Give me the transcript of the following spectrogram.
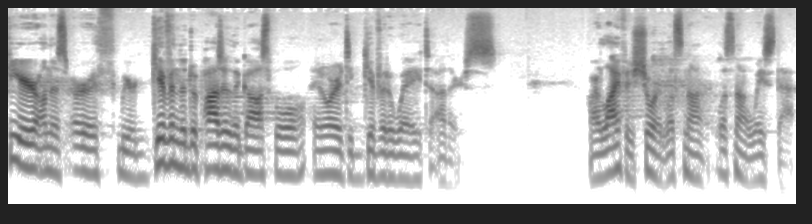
here on this earth. We are given the deposit of the gospel in order to give it away to others. Our life is short. Let's not, let's not waste that.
